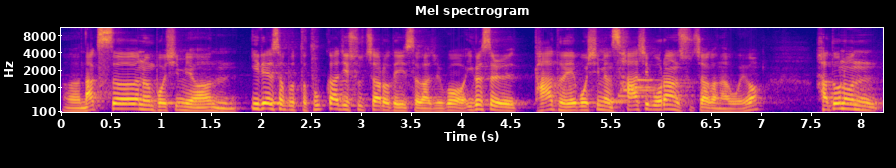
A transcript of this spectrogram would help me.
어, 낙서는 보시면 1에서부터 9까지 숫자로 돼 있어 가지고 이것을 다 더해 보시면 45라는 숫자가 나오고요. 하도는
